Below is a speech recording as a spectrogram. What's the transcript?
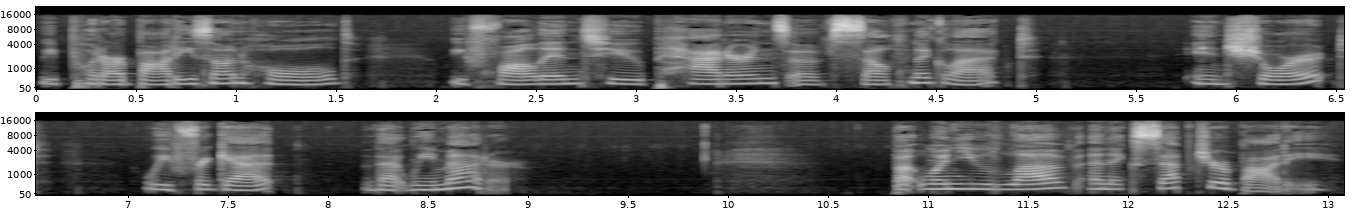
We put our bodies on hold. We fall into patterns of self neglect. In short, we forget that we matter. But when you love and accept your body,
